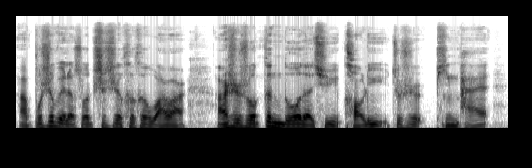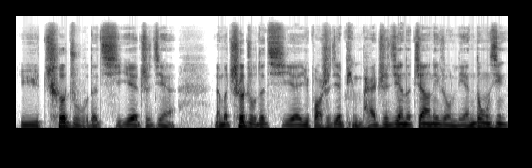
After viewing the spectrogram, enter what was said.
啊，不是为了说吃吃喝喝玩玩，而是说更多的去考虑，就是品牌与车主的企业之间。那么车主的企业与保时捷品牌之间的这样的一种联动性，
